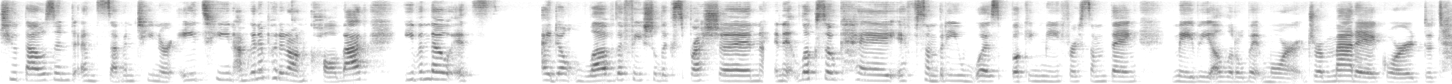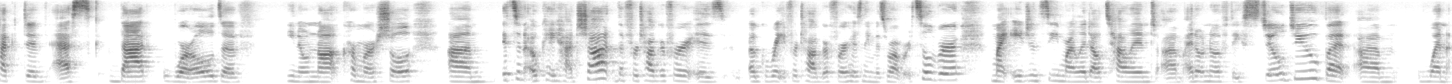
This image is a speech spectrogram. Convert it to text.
2017 or 18. I'm to put it on callback, even though it's I don't love the facial expression and it looks okay if somebody was booking me for something maybe a little bit more dramatic or detective-esque. That world of you know, not commercial. Um, it's an okay headshot. The photographer is a great photographer. His name is Robert Silver. My agency, Marla Dell Talent, um, I don't know if they still do, but um, when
